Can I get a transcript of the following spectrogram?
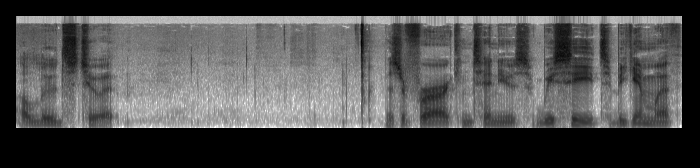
alludes to it. Mr. Ferrara continues We see, to begin with,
